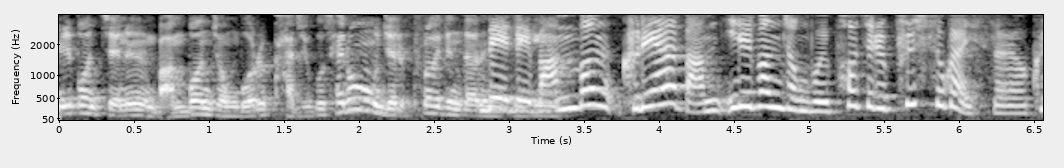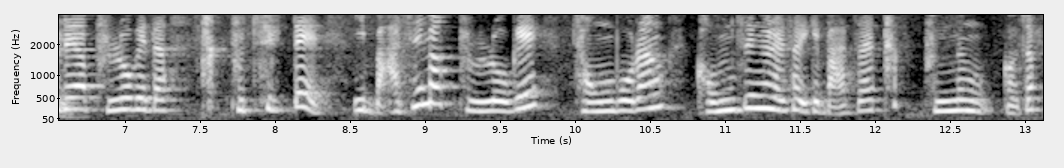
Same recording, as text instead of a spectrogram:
일 번째는 만번 정보를 가지고 새로운 문제를 풀어야 된다는 네네 얘기. 만번 그래야 만 1번 정보의 퍼즐을 풀 수가 있어요. 그래야 음. 블록에다 탁 붙일 때 이 마지막 블록의 정보랑 검증을 해서 이게 맞아야 탁 붙는 거죠. 블록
